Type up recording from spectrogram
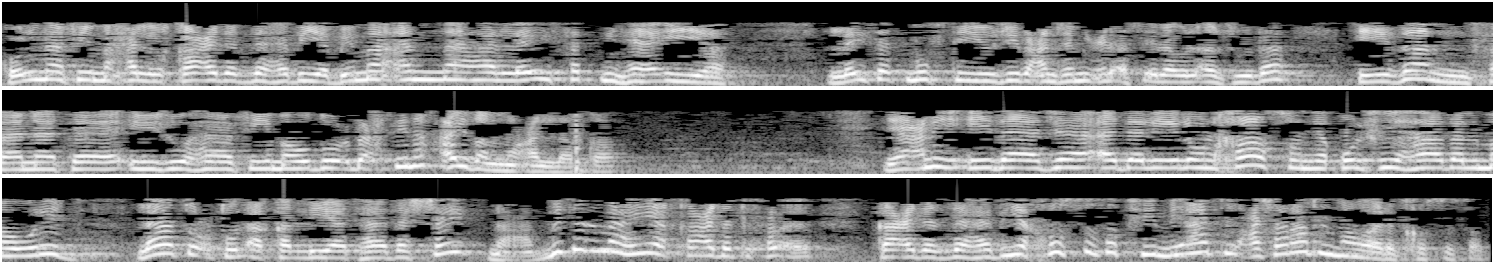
قلنا في محل القاعدة الذهبية بما أنها ليست نهائية ليست مفتي يجيب عن جميع الأسئلة والأجوبة. إذا فنتائجها في موضوع بحثنا أيضا معلقة. يعني إذا جاء دليل خاص يقول في هذا المورد لا تعطوا الأقليات هذا الشيء. نعم مثل ما هي قاعدة القاعدة الذهبية خصصت في مئات عشرات الموارد خصصت.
